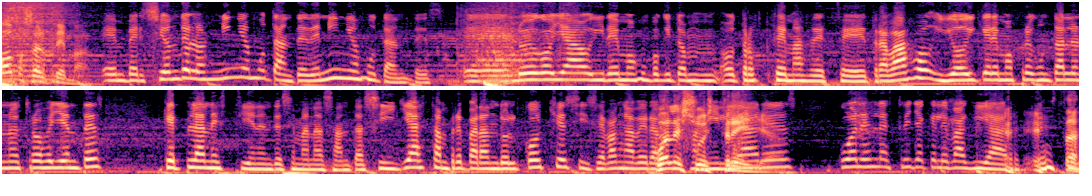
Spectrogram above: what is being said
vamos al tema. En versión de los niños mutantes, de niños mutantes. Eh, luego ya oiremos un poquito otros temas de este trabajo y hoy queremos preguntarle a nuestros oyentes qué planes tienen de Semana Santa. Si ya están preparando el coche, si se van a ver a ¿Cuál sus es su estrella? familiares, ¿Cuál es la estrella que le va a guiar Esta,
